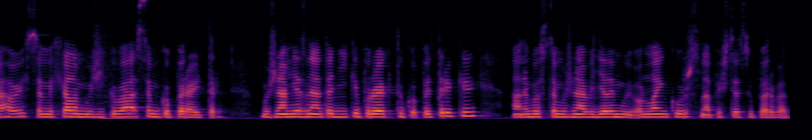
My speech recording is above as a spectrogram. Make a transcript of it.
Ahoj, jsem Michala Mužíková a jsem copywriter. Možná mě znáte díky projektu Copytriky, anebo jste možná viděli můj online kurz Napište superweb.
